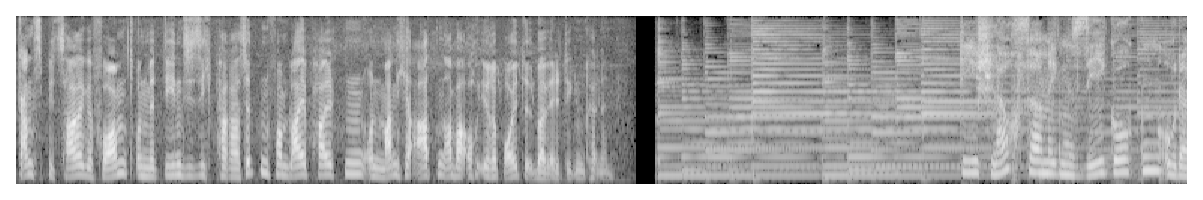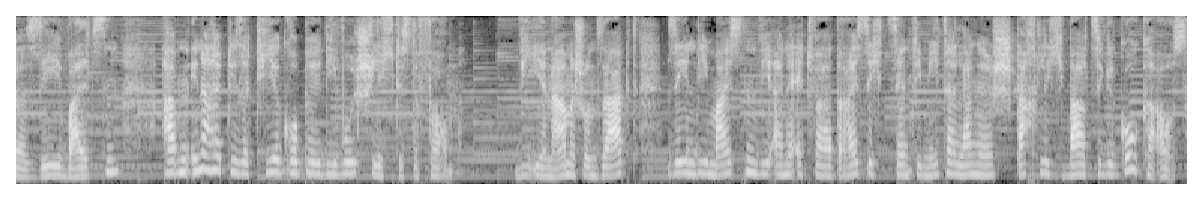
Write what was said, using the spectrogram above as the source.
ganz bizarr geformt und mit denen sie sich Parasiten vom Leib halten und manche Arten aber auch ihre Beute überwältigen können. Die schlauchförmigen Seegurken oder Seewalzen haben innerhalb dieser Tiergruppe die wohl schlichteste Form. Wie ihr Name schon sagt, sehen die meisten wie eine etwa 30 cm lange, stachlig-warzige Gurke aus.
